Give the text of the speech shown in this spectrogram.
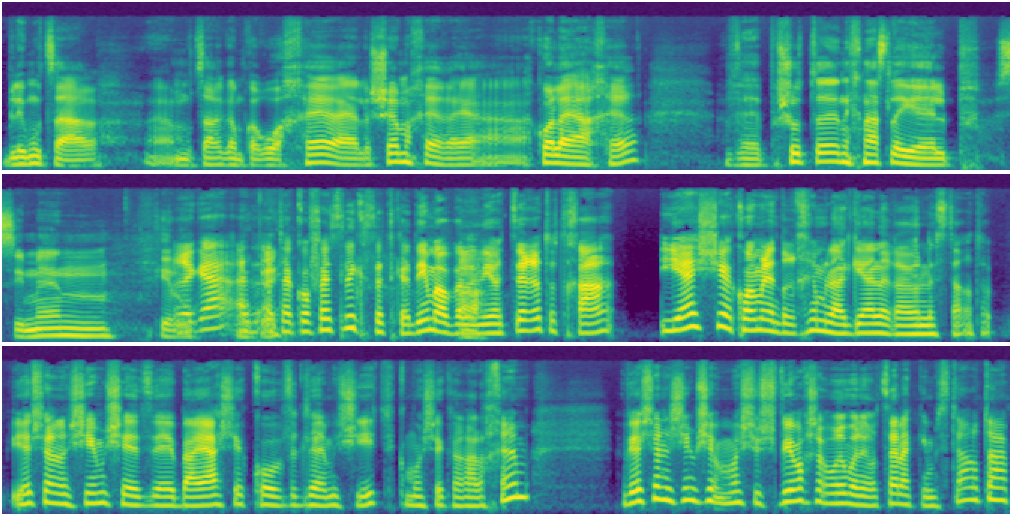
בלי מוצר, המוצר גם קראו אחר, היה לו שם אחר, היה, הכל היה אחר, ופשוט נכנס ליילפ, סימן כאילו, רגע, אוקיי. אתה קופץ לי קצת קדימה, אבל אה. אני עוצרת אותך. יש אה, כל מיני דרכים להגיע לרעיון לסטארט-אפ. יש אנשים שזה בעיה שכואבת להם אישית, כמו שקרה לכם, ויש אנשים שממש יושבים עכשיו ואומרים, אני רוצה להקים סטארט-אפ,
